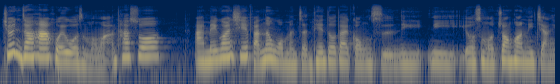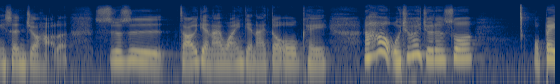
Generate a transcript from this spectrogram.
就你知道他回我什么吗？他说：“啊，没关系，反正我们整天都在公司，你你有什么状况你讲一声就好了，就是早一点来晚一点来都 OK。”然后我就会觉得说，我被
